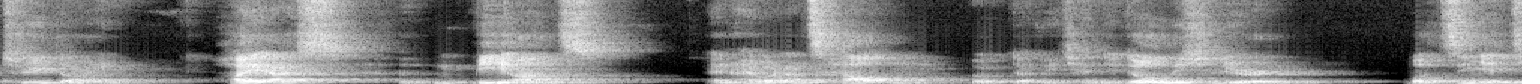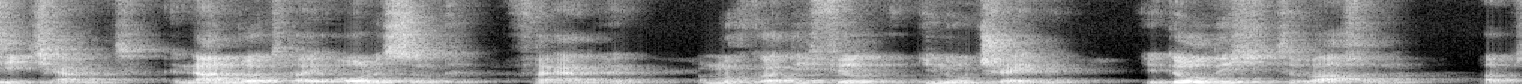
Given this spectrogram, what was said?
treu sein. Er ist bei uns und er wird uns halten. Auch, dass wir geduldig lernen, was seine Zeit kommt. Und dann wird er alles auch verändern. Und muss Gott die viel genug schenken, geduldig zu warten, auf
